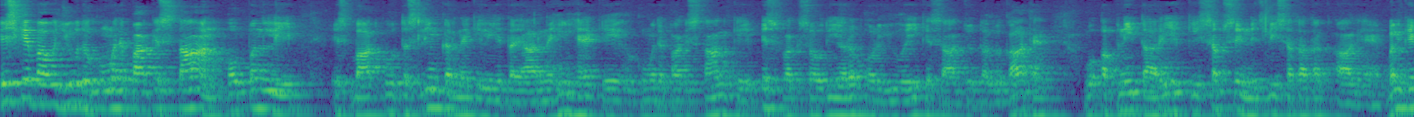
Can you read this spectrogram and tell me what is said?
इसके बावजूद हुकूमत पाकिस्तान ओपनली इस बात को तस्लीम करने के लिए तैयार नहीं है कि हुकूमत पाकिस्तान के इस वक्त सऊदी अरब और यूएई के साथ जो तल्लुक हैं, वो अपनी तारीख की सबसे निचली सतह तक आ गए हैं। बल्कि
